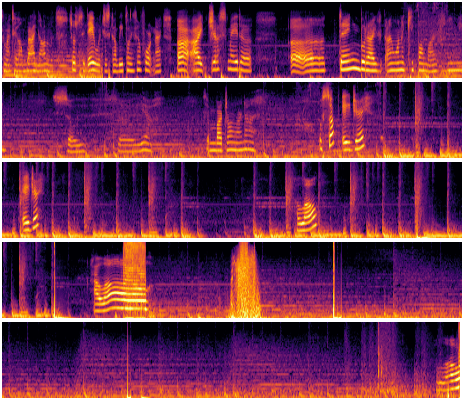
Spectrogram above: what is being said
to my channel, I'm Brian. So today we're just gonna be playing some Fortnite. Uh, I just made a, a thing, but I I want to keep on live streaming. So, so yeah. So I'm about to join right now. What's up, AJ? AJ? Hello? Hello? Hello?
